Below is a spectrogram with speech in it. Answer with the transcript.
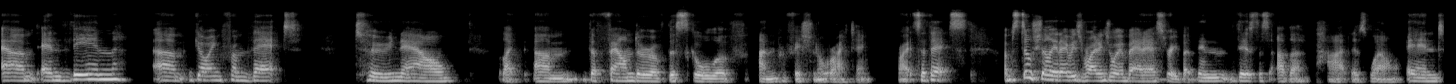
um, and then um, going from that to now like um, the founder of the school of unprofessional writing right so that's I'm still Shelley Davies writing Joy and Badassery, but then there's this other part as well. And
